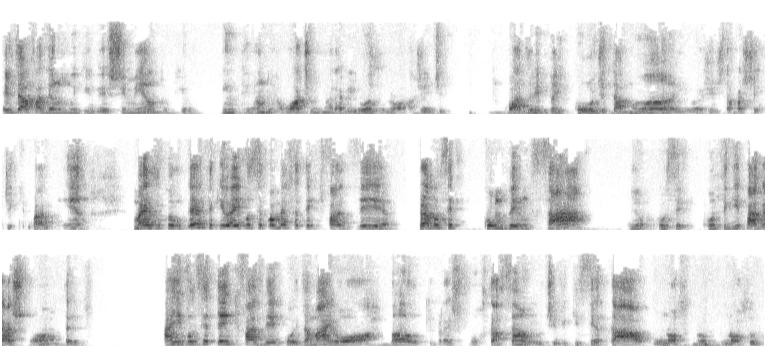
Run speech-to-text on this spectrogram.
ele estava fazendo muito investimento, que eu entendo, é ótimo, maravilhoso, a gente quadriplicou de tamanho, a gente estava cheio de equipamento. Mas o que acontece é que aí você começa a ter que fazer, para você compensar, você conseguir pagar as contas, aí você tem que fazer coisa maior, bulk, para exportação. Eu tive que setar o nosso, o nosso,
